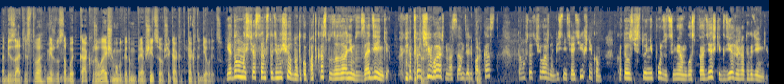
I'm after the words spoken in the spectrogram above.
обязательства между собой. Как желающие могут к этому приобщиться? Вообще, как это, как это делается? Я думаю, мы сейчас с вами стадим еще одно такой подкаст под названием «За деньги». Это очень важно, на самом деле, подкаст, потому что это очень важно объяснить айтишникам, которые зачастую не пользуются мерам господдержки, где лежат их деньги.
